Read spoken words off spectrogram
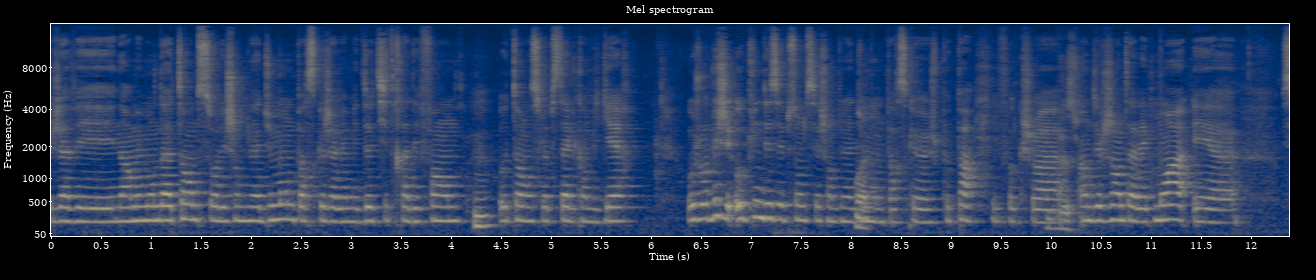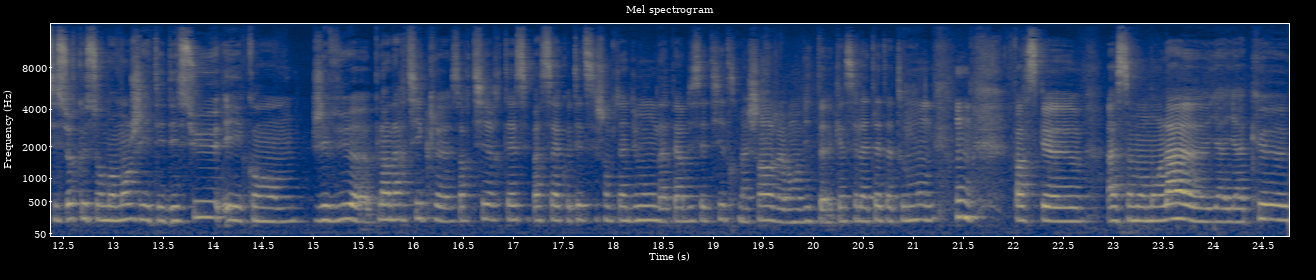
J'avais énormément d'attentes sur les championnats du monde parce que j'avais mes deux titres à défendre, Mhm. autant en slopestyle qu'en big air. Aujourd'hui, j'ai aucune déception de ces championnats Ouais. du monde parce que je peux pas. Il faut que je sois indulgente avec moi. Et euh, c'est sûr que sur le moment, j'ai été déçue. Et quand j'ai vu euh, plein d'articles sortir, Tess est passé à côté de ces championnats du monde, a perdu ses titres, machin, j'avais envie de casser la tête à tout le monde. parce que à ce moment-là, il n'y a, y a que,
